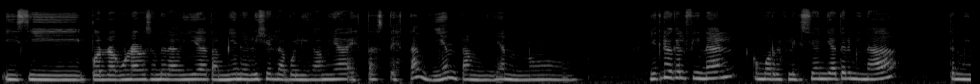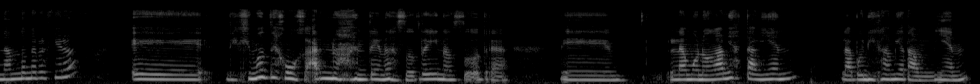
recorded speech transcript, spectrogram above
y si por alguna razón de la vida también eliges la poligamia, estás, está bien también, ¿no? Yo creo que al final, como reflexión ya terminada, terminando me refiero, eh, dejemos de juzgarnos entre nosotros y nosotras. Eh, la monogamia está bien, la poligamia también.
